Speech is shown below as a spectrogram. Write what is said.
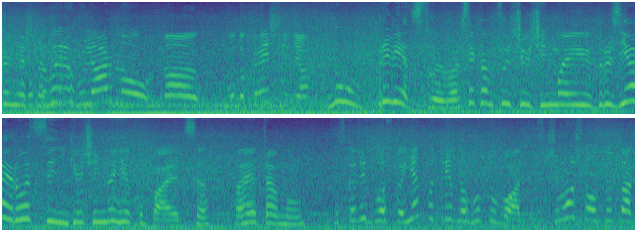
конечно. Тобто ви регулярно на водокрещення Ну, приветствую. Во всяком случае, очень мои друзья и родственники, очень многие купаются. Поэтому... Скажіть, будь ласка, як потрібно готуватись? Чи можна от так?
